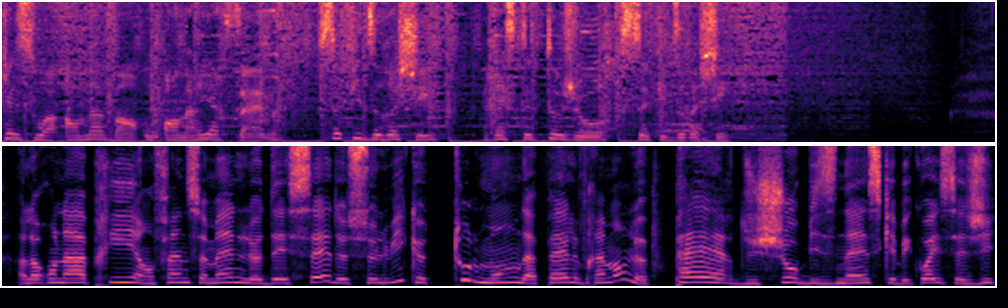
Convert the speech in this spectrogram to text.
Qu'elle soit en avant ou en arrière-scène, Sophie Durocher reste toujours Sophie Durocher. Alors, on a appris en fin de semaine le décès de celui que tout le monde appelle vraiment le père du show business québécois. Il s'agit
